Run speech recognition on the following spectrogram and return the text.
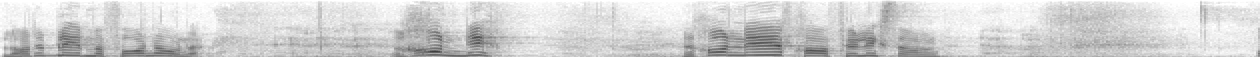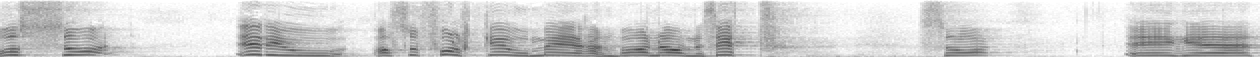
La det bli med fornavnet. Ronny. Ronny fra Fyllingsdalen. Og så er det jo Altså, folk er jo mer enn bare navnet sitt. Så jeg eh,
